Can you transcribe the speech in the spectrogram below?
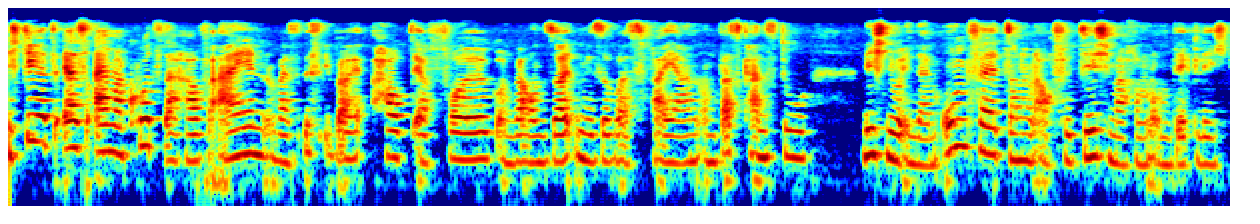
Ich gehe jetzt erst einmal kurz darauf ein, was ist überhaupt Erfolg und warum sollten wir sowas feiern und was kannst du nicht nur in deinem Umfeld, sondern auch für dich machen, um wirklich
